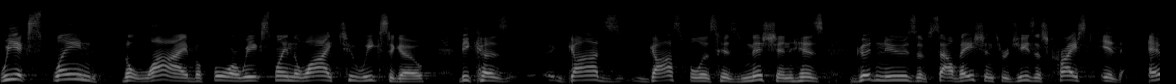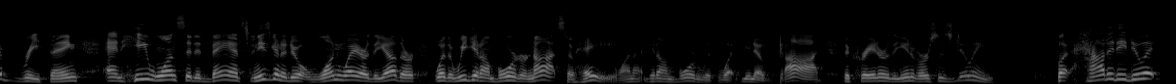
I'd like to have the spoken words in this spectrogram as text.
We explained the why before. We explained the why two weeks ago because God's gospel is his mission. His good news of salvation through Jesus Christ is everything, and he wants it advanced, and he's going to do it one way or the other, whether we get on board or not. So, hey, why not get on board with what, you know, God, the creator of the universe, is doing? But how did he do it?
